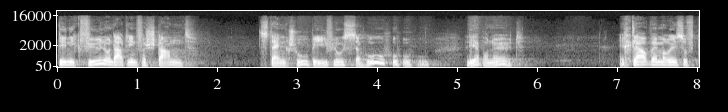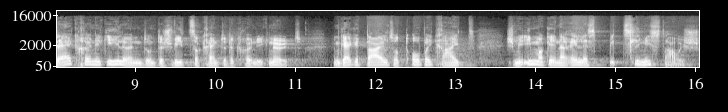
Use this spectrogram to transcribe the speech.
Deine Gefühle und auch deinen Verstand. Jetzt denkst du, beeinflussen, hu. lieber nicht. Ich glaube, wenn wir uns auf den König einlösen, und der Schweizer kennt den König nicht, im Gegenteil, so die Obrigkeit ist mir immer generell ein bisschen misstrauisch.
